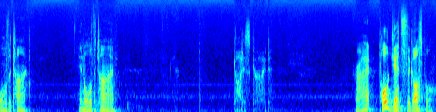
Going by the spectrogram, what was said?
all the time. And all the time, God is good. Right? Paul gets the gospel.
